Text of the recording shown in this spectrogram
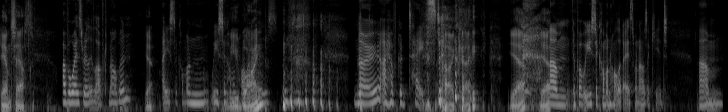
down south? I've always really loved Melbourne. Yeah. I used to come on. We used to come Were on you blind? no, I have good taste. okay. Yeah. Yeah. Um, but we used to come on holidays when I was a kid. Um,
